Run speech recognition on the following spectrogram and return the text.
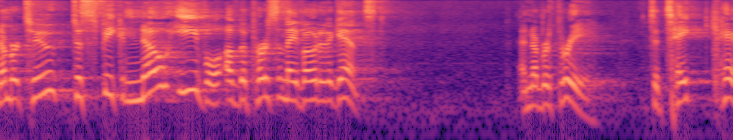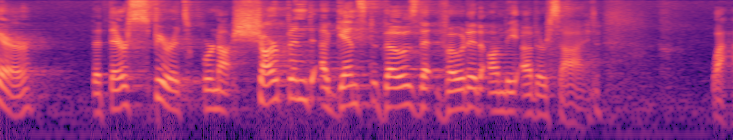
Number two, to speak no evil of the person they voted against. And number three, to take care that their spirits were not sharpened against those that voted on the other side. Wow.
